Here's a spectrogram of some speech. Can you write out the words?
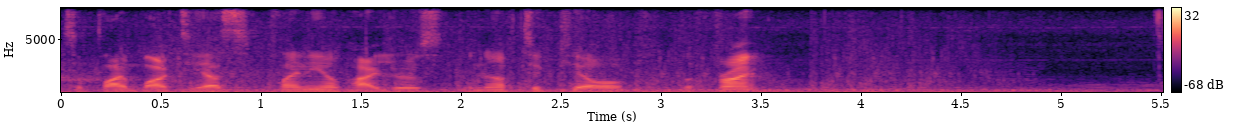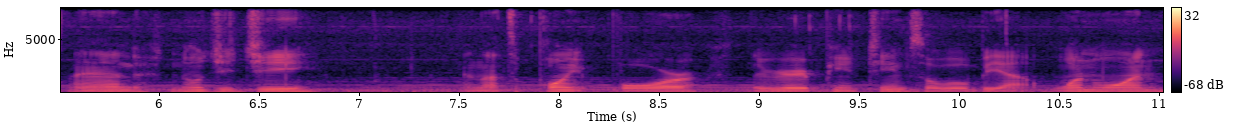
supply blocked, he has plenty of Hydras, enough to kill the front. And no GG. And that's a point for the European team, so we'll be at 1-1.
